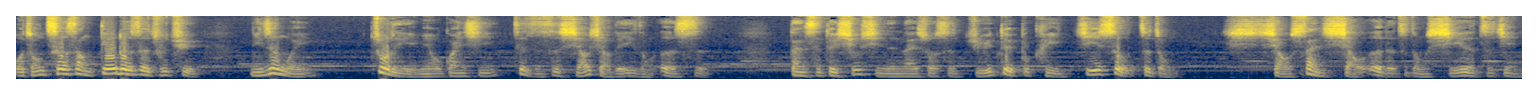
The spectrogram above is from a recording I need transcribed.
我从车上丢垃圾出去。你认为做了也没有关系，这只是小小的一种恶事。但是对修行人来说，是绝对不可以接受这种小善小恶的这种邪恶之见。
